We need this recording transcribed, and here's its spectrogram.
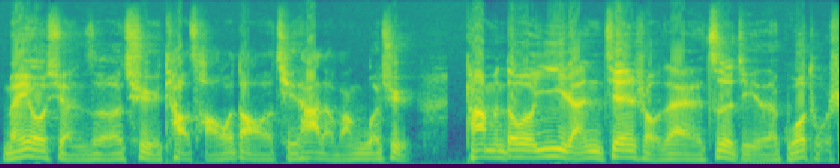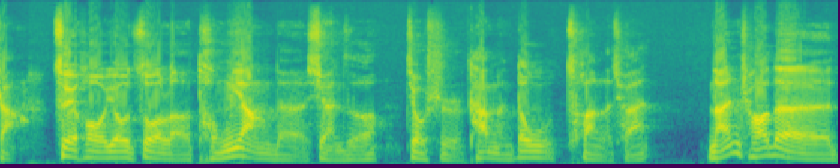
没有选择去跳槽到其他的王国去，他们都依然坚守在自己的国土上，最后又做了同样的选择，就是他们都篡了权。南朝的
